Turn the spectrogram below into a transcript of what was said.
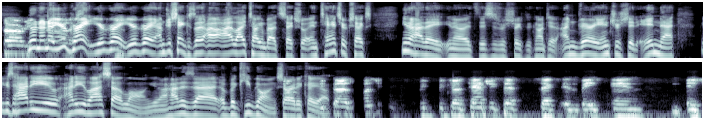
Sorry. No, no, no. You're uh, great. You're great. You're great. I'm just saying because I, I like talking about sexual and tantric sex. You know how they, you know, it's, this is restricted content. I'm very interested in that because how do you how do you last that long? You know, how does that? oh, But keep going. Sorry to cut you off. Because once you, because tantric sex, sex is based in a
